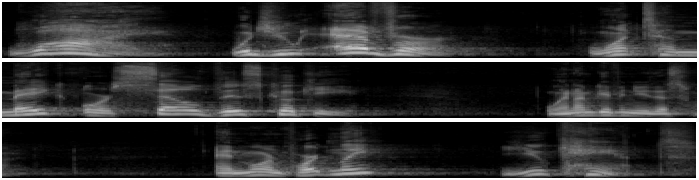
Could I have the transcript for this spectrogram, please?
Why would you ever want to make or sell this cookie when I'm giving you this one? And more importantly, you can't.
